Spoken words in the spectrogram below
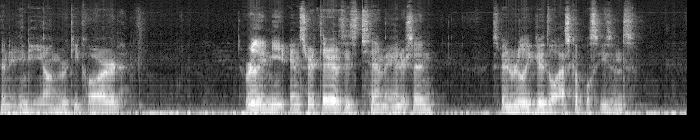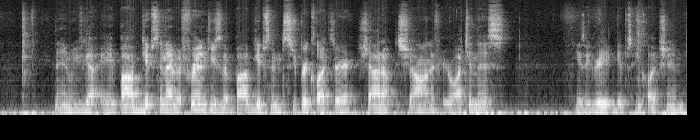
An Andy Young rookie card. Really neat insert there. This is Tim Anderson. It's been really good the last couple seasons. Then we've got a Bob Gibson. I have a friend who's a Bob Gibson super collector. Shout out to Sean if you're watching this. He's a great Gibson collection.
